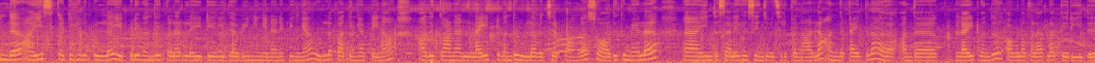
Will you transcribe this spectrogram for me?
இந்த ஐஸ் கட்டிகளுக்குள்ளே எப்படி வந்து கலர் லைட் எரியுது அப்படின்னு நீங்கள் நினைப்பீங்க? உள்ளே பார்த்தீங்க அப்படின்னா அதுக்கான லைட் வந்து உள்ளே வச்சுருப்பாங்க. ஸோ அதுக்கு மேலே இந்த சலுகை செஞ்சு வச்சுருக்கனால அந்த டயத்தில் அந்த லைட் வந்து அவ்வளோ கலர்லாம் தெரியுது.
